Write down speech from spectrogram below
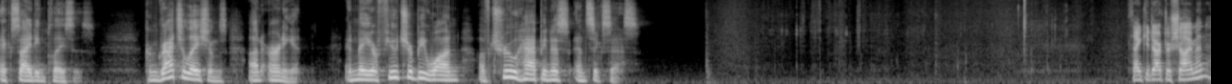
exciting places. Congratulations on earning it and may your future be one of true happiness and success. Thank you, Dr. Scheinman,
